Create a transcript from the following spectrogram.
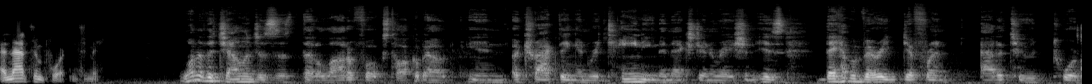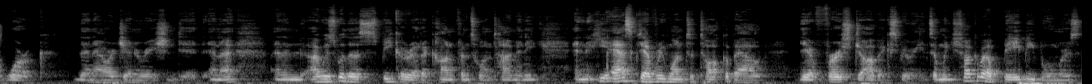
And that's important to me. One of the challenges that a lot of folks talk about in attracting and retaining the next generation is they have a very different attitude toward work than our generation did. And I and I was with a speaker at a conference one time and he and he asked everyone to talk about their first job experience. And when you talk about baby boomers,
